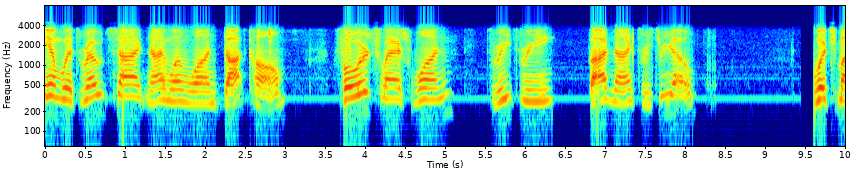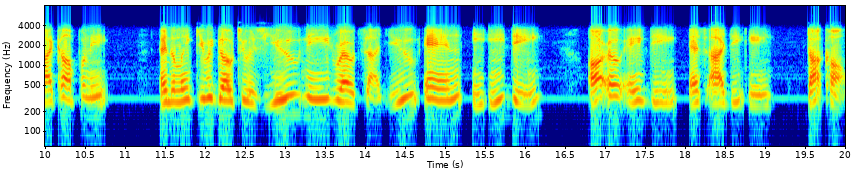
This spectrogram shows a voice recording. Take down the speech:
am with roadside911.com forward slash one three three five nine three three zero, which my company and the link you would go to is You Need Roadside. U N E E D R O A D S I D E dot com.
